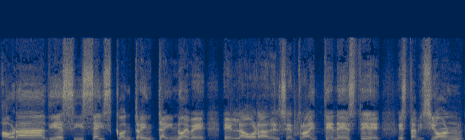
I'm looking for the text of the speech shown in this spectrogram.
Ahora 16 con 39 en la hora del centro. Ahí tiene este esta visión,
